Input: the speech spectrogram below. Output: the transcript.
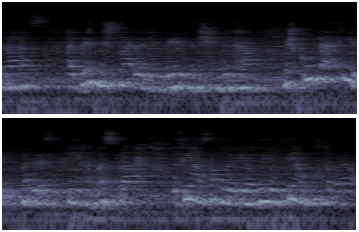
للناس قد بنشتاق للبيت بنحن لها مش كلنا أكيد. مدرسة فيها مسبح وفيها صالة رياضية وفيها مختبرات.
